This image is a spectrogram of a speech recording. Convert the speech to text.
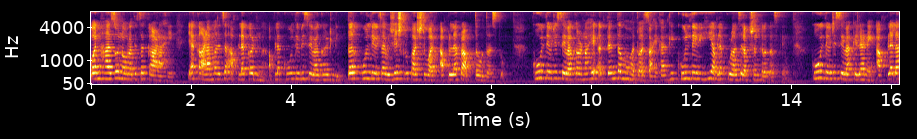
पण हा जो नवरात्रीचा काळ आहे या काळामध्ये जर आपल्याकडनं आपल्या कुलदेवी सेवा घडली तर कुलदेवीचा विशेष कृपाशीर्वाद आपल्याला प्राप्त होत असतो. कुलदेवीची सेवा करणं हे अत्यंत महत्त्वाचं आहे कारण की कुलदेवी ही आपल्या कुळाचं रक्षण करत असते. कुलदेवीची सेवा केल्याने आपल्याला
